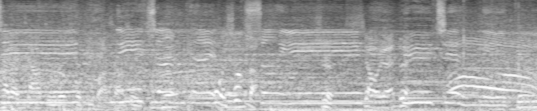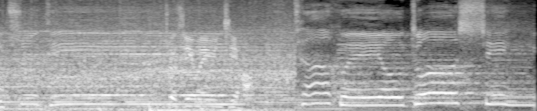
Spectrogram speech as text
际，你张开的双翼，是小圆队遇见你的注定，就是因为运气好。他会有多幸运？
